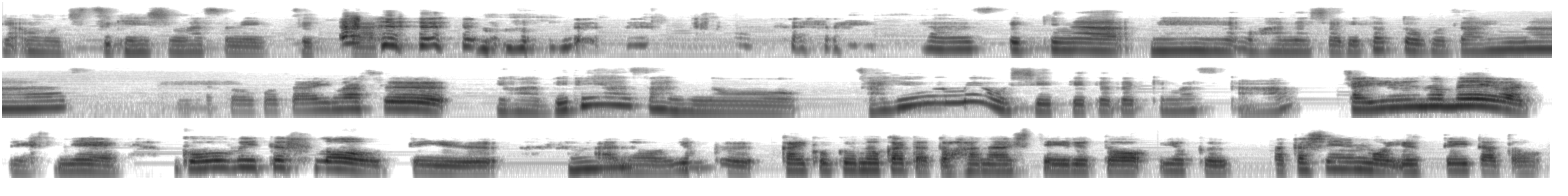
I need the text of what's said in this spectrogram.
いや、もう実現しますね、絶対。いや素敵なね、お話ありがとうございます。とうございます。では、ビビアンさんの座右の銘を教えていただけますか？座右の銘はですね、Go with the flow っていう、うん、あの、よく外国の方と話していると、よく私も言っていたと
